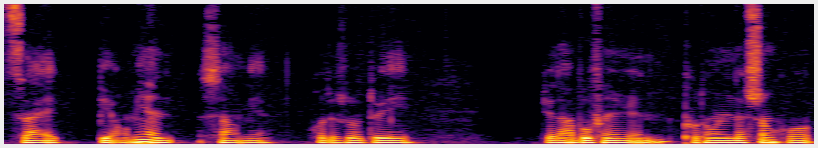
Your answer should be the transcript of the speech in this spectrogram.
在表面上面，或者说对绝大部分人、普通人的生活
